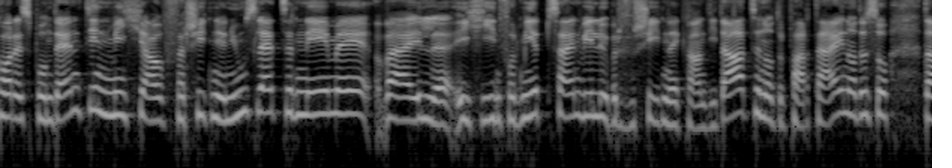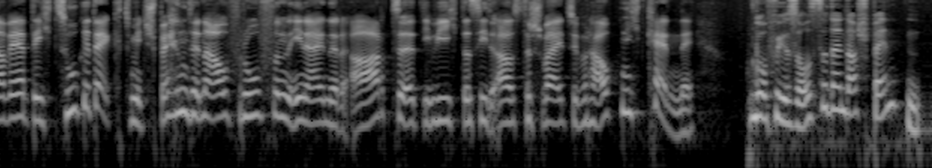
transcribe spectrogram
Korrespondentin mich auf verschiedene Newsletter nehme, weil ich informiert sein will über verschiedene Kandidaten oder Parteien oder so, da werde ich zugedeckt mit Spendenaufrufen in einer Art, äh, wie ich das aus der Schweiz überhaupt nicht kenne. Wofür sollst du denn da spenden?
